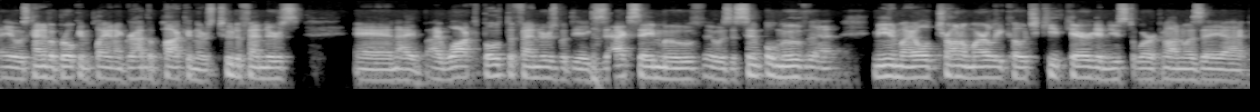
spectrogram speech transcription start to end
it was kind of a broken play. And I grabbed the puck, and there's two defenders, and I I walked both defenders with the exact same move. It was a simple move that me and my old Toronto Marley coach Keith Kerrigan used to work on. Was a uh,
